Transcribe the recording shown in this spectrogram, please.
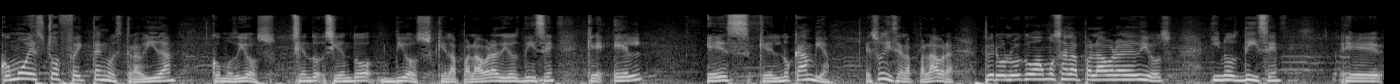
¿cómo esto afecta en nuestra vida? Como Dios, siendo, siendo Dios, que la palabra de Dios dice que Él es, que Él no cambia. Eso dice la palabra. Pero luego vamos a la palabra de Dios y nos dice eh,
